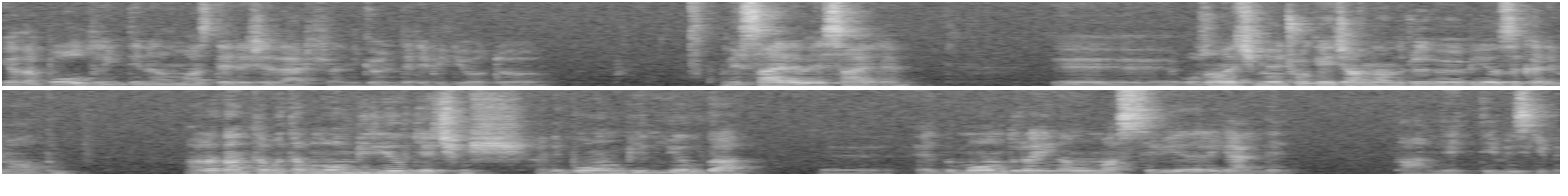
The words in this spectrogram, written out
Ya da bouldering'de inanılmaz dereceler hani gönderebiliyordu. Vesaire vesaire. E, o zaman için beni çok heyecanlandırıyordu böyle bir yazı kalemi aldım. Aradan tamı tamına 11 yıl geçmiş. Hani bu 11 yılda e, Edmondra inanılmaz seviyelere geldi. Tahmin ettiğimiz gibi.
